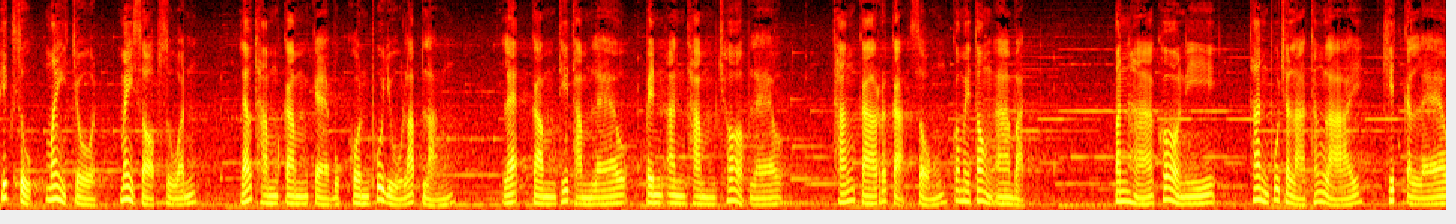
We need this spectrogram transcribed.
ภิกษุไม่โจทย์ไม่สอบสวน แล้วทำกรรมแก่บุคคลผู้อยู่ลับหลัง และกรรมที่ทำแล้วเป็นอันทำชอบแล้ว ทั้งการกะสงก็ไม่ต้องอาบัต ปัญหาข้อนี้ท่านผู้ฉลาดทั้งหลายคิดกันแล้ว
